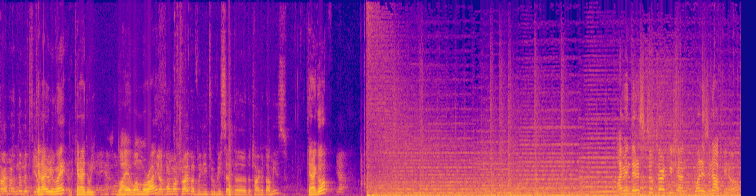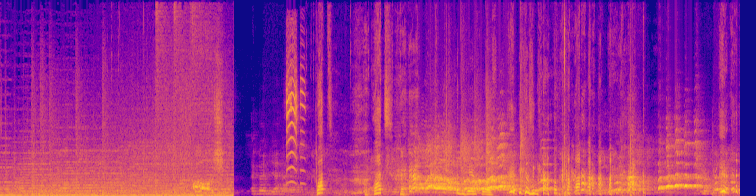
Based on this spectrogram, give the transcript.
Already a very good time in the midfield. Can I remain? Can I do? Do I have one more You ride? have one more try, but we need to reset the, the target dummies. Can I go? Yeah. I mean, there's two Turkish and one is enough, you know. Oh shit. What? What? the game's closed. It doesn't count.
